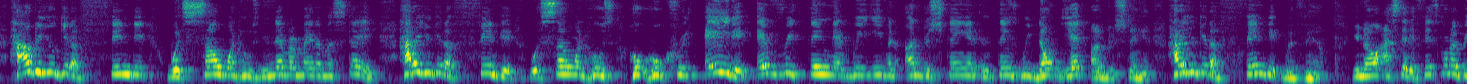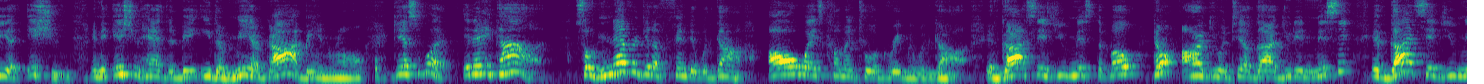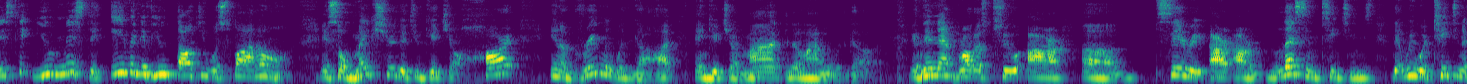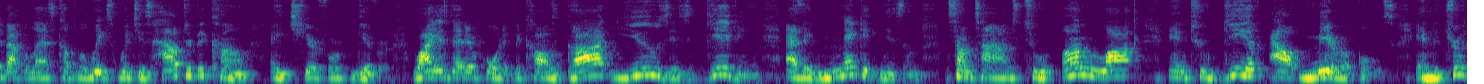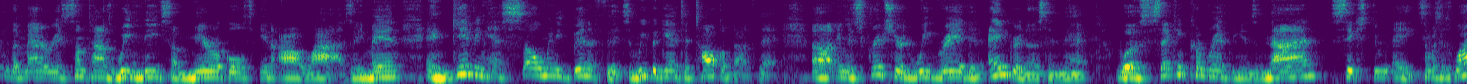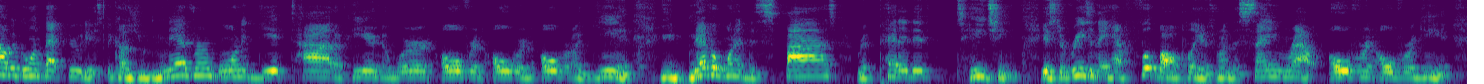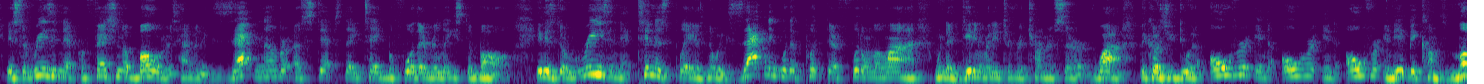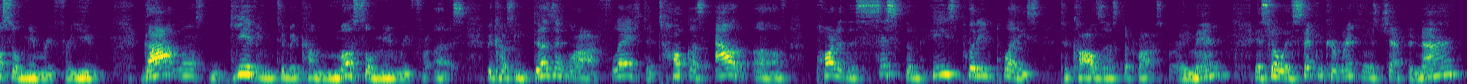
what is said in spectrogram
How do you get offended with someone who's never made a mistake? How do you get offended with someone who's who, who created everything that we even understand and things we don't yet understand? How do you get offended with them? You know, I said if it's going to be an issue and the issue has to be either me or God being wrong, guess what? It ain't God. So never get offended with God. Always come into agreement with God. If God says you missed the boat, don't argue and tell God you didn't miss it. If God said you missed it, you missed it, even if you thought you were spot on. And so make sure that you get your heart in agreement with God and get your mind in alignment with God. And then that brought us to our uh, series, our, our lesson teachings that we were teaching about the last couple of weeks, which is how to become a cheerful giver. Why is that important? Because God uses giving as a mechanism sometimes to unlock and to give out miracles. And the truth of the matter is sometimes we need some miracles in our lives. Amen. And giving has so many benefits. And we began to talk about that. Uh, in the scripture we read that anchored us in that was Second Corinthians 9, 6 through 8. Somebody says, Why are we going back through this? Because you never want to get tired of hearing the word over and over and over again. You never want to despise repetitive teaching. It's the reason they have football players run the same route over and over again. It's the reason that professional bowlers have an exact number of steps they take before they release the ball. It is the reason that tennis players know exactly where to put their foot on the line when they're getting ready to return a serve. Why? Because you do it over and over and over and it becomes muscle memory for you. God wants giving to become muscle memory for us because he doesn't want our flesh to talk us out of part of the system he's put in place to cause us to prosper. Amen. And so in Second Corinthians chapter 9,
